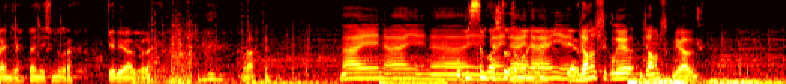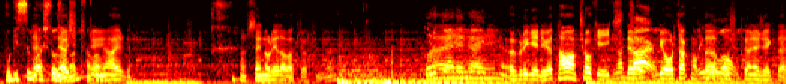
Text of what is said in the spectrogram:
bence. Bence şimdi bırak. Geliyor abi bırak. Bıraktım. Nay nay nay. Bu bitsin başla o zaman ya. Yerde- Canım sıkılıyor. Canım sıkılıyor abim. Bu gitsin Ne, başla o ne zaman. tutuyorsun Tamam ya? Hayırdır? Dur, Senin oraya da bakacak şimdi. Nay, nay, nay. Öbürü geliyor. Tamam çok iyi. İkisi Not de tired. bir ortak Leave me noktada alone. buluşup dönecekler.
